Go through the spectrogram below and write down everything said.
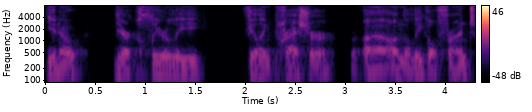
you know, they're clearly feeling pressure uh, on the legal front.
